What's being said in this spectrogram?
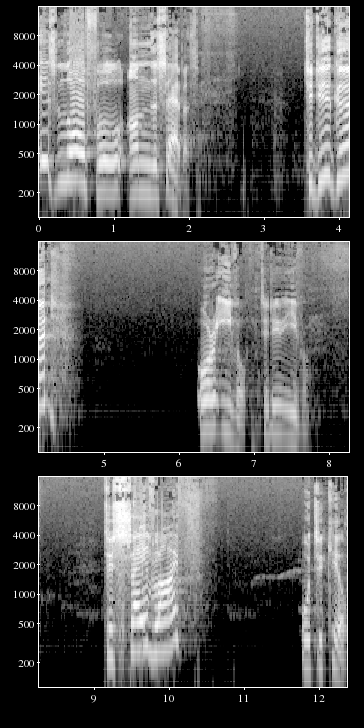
is lawful on the Sabbath? To do good or evil? To do evil. To save life or to kill?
